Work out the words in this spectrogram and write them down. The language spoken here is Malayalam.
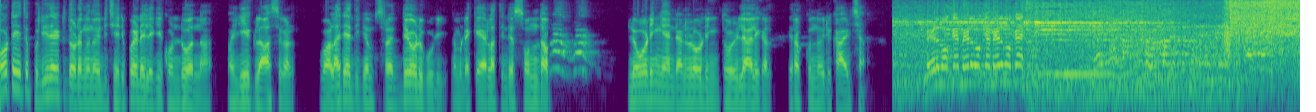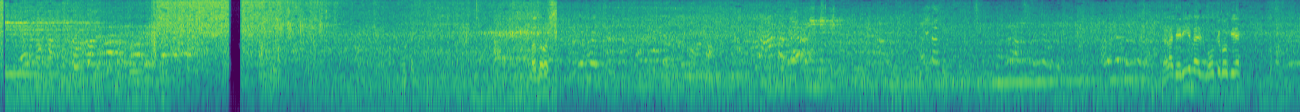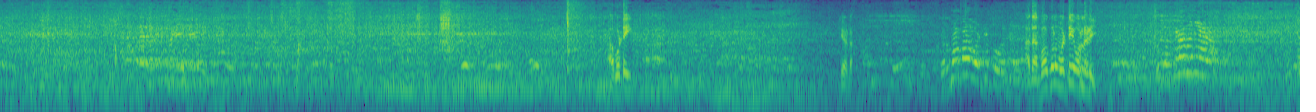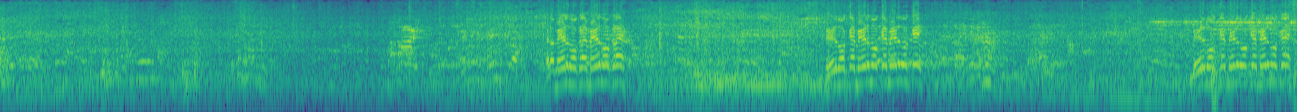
കോട്ടയത്ത് പുതിയതായിട്ട് തുടങ്ങുന്ന ഒരു ചെരുപ്പടയിലേക്ക് കൊണ്ടുവന്ന വലിയ ഗ്ലാസുകൾ വളരെയധികം ശ്രദ്ധയോടുകൂടി നമ്മുടെ കേരളത്തിന്റെ സ്വന്തം ലോഡിംഗ് ആൻഡ് അൺലോഡിംഗ് തൊഴിലാളികൾ ഇറക്കുന്ന ഒരു കാഴ്ച. നോക്കി നോക്കിയേ. അവിടെ. ചേട്ടാ അതെ മക്കൾ പൊട്ടി ഓൾറെഡി എടാ മേൾ നോക്കണേ മേൾ നോക്കണേ. മേൾ നോക്കേ മേൾ നോക്കേ മേൾ നോക്കേ. മേൾ നോക്കേ മേൾ നോക്കേ മേൾ നോക്കേ.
